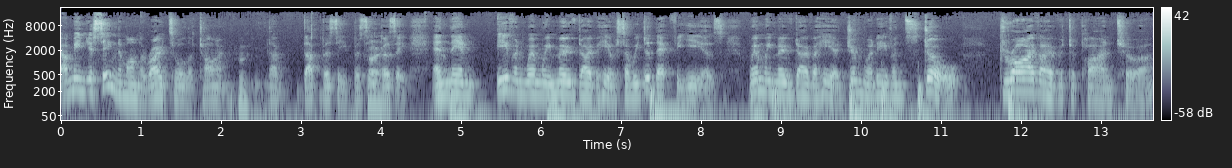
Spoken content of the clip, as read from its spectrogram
I mean, you're seeing them on the roads all the time. Hmm. They're, they're busy, busy, yeah. busy. And then even when we moved over here, so we did that for years. When we moved over here, Jim would even still drive over to Pahiatua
